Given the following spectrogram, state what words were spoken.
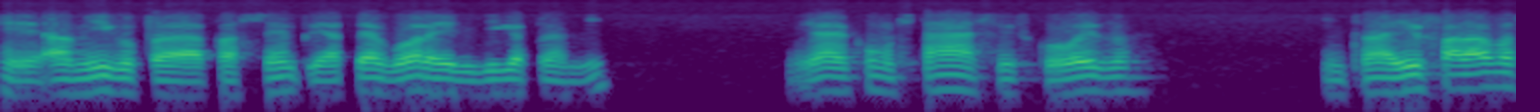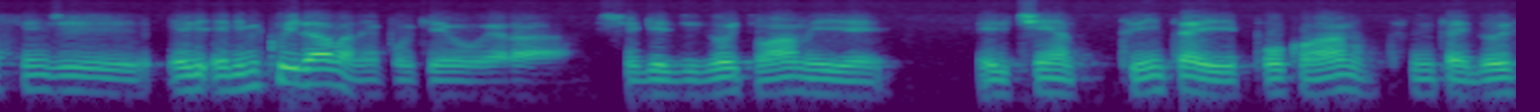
é amigo para sempre. Até agora ele liga para mim. E aí, como que tá, essas coisas. Então aí eu falava assim de. Ele, ele me cuidava, né? Porque eu era. Cheguei 18 anos e ele tinha 30 e pouco anos, 32,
